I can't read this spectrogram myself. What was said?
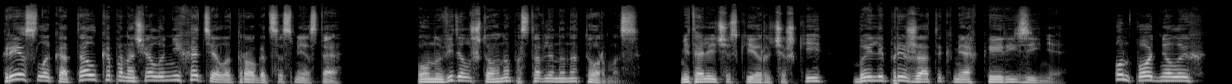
Кресло-каталка поначалу не хотело трогаться с места. Он увидел, что оно поставлено на тормоз. Металлические рычажки были прижаты к мягкой резине. Он поднял их,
